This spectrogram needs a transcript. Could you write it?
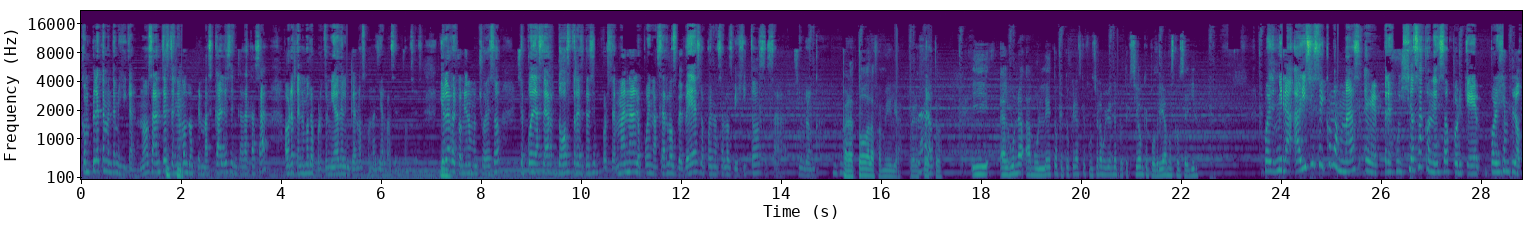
completamente mexicano, ¿no? O sea, antes teníamos los temazcales en cada casa, ahora tenemos la oportunidad de limpiarnos con las hierbas, entonces. Yo les mm. recomiendo mucho eso. Se puede hacer dos, tres veces por semana, lo pueden hacer los bebés, lo pueden hacer los viejitos, o sea, sin bronca. Para toda la familia, perfecto. ¿Y alguna amuleto que tú creas que funciona muy bien de protección que podríamos conseguir pues mira, ahí sí soy como más eh, prejuiciosa con eso porque, por ejemplo,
